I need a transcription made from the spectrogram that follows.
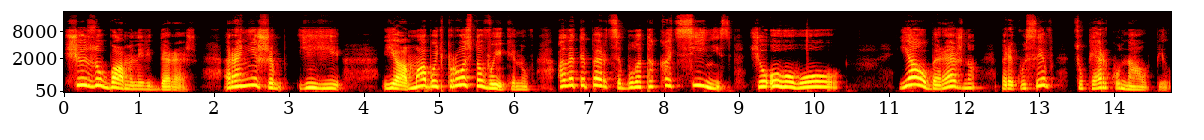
що й зубами не віддереш. Раніше б її я, мабуть, просто викинув, але тепер це була така цінність, що ого-го. Я обережно перекусив цукерку навпіл,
